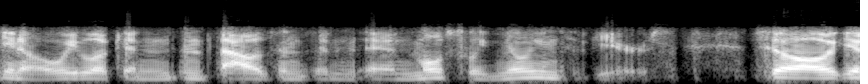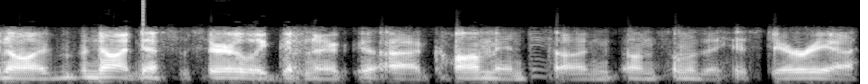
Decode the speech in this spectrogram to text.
You know, we look in, in thousands and, and mostly millions of years. So you know, I'm not necessarily going to uh, comment on on some of the hysteria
